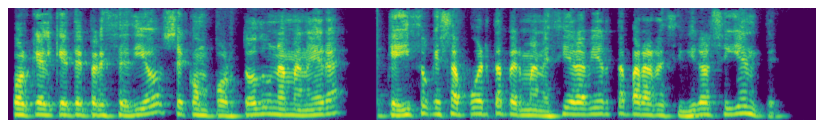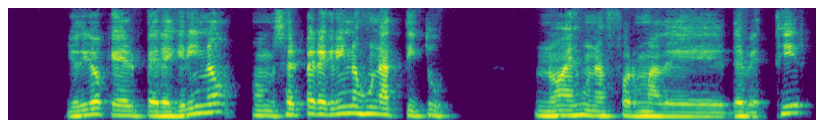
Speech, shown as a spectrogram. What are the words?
porque el que te precedió se comportó de una manera que hizo que esa puerta permaneciera abierta para recibir al siguiente. Yo digo que el peregrino, ser peregrino es una actitud, no es una forma de, vestir,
